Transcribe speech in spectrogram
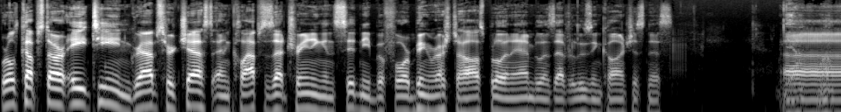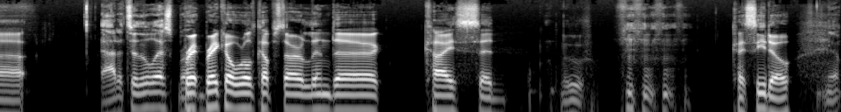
World Cup star 18 grabs her chest and collapses at training in Sydney before being rushed to hospital in an ambulance after losing consciousness. uh, Add it to the list, bro. break, breakout World Cup star Linda Caicedo, ooh, Caicedo Yep.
